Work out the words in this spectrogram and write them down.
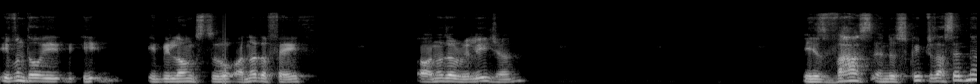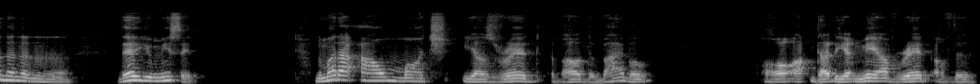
even though he, he, he belongs to another faith, or another religion is vast in the scriptures. I said, no, no, no, no, no. There you miss it. No matter how much he has read about the Bible, or uh, that he may have read of the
